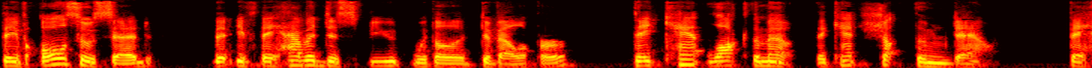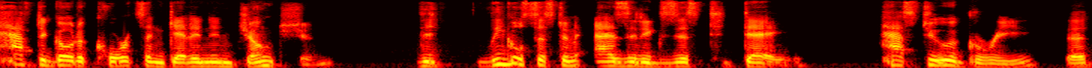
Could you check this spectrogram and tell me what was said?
They've also said that if they have a dispute with a developer, they can't lock them out. They can't shut them down. They have to go to courts and get an injunction. The legal system as it exists today has to agree that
